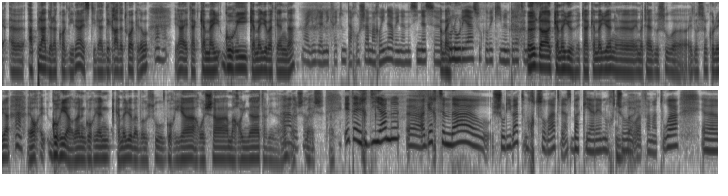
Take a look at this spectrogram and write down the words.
uh, apla delakoak dira, ez dira degradatuak edo, Aha. ja, eta kamai, guri kamaio batean da. Bai, hori da nik raitun rosa marroina, baina zinez uh, Ah, bai. kolorea zuko beki menperatzen Ez da kamaio, eta kamaioan uh, ematen duzu uh, edo zuen kolorea. Ah. E hor, eh, gorria, orduan gorrian kamaio bat bauzu gorria, arroxa, marroina, eta hori da. eh, Ah, bai, ados, bai, bai. Eta erdian uh, agertzen da uh, sori bat, urtzo bat, beraz bakearen urtso Bai. uh, famatua, uh,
